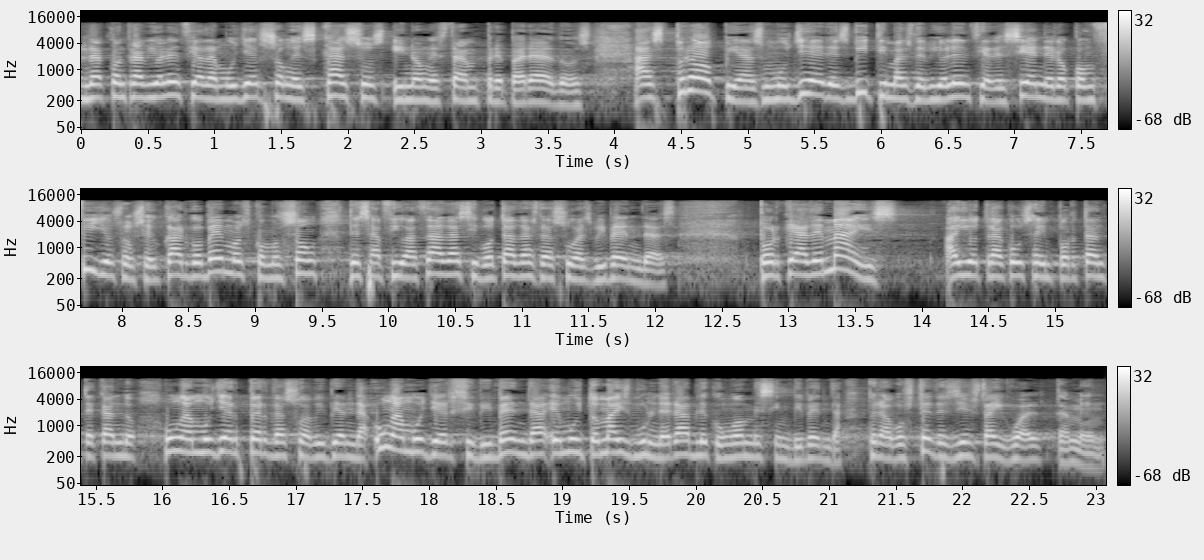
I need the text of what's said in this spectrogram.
na contra a violencia da muller son escasos e non están preparados. As propias mulleres vítimas de violencia de xénero con fillos ao seu cargo vemos como son desafioazadas e botadas das súas vivendas. Porque ademais Hai outra cousa importante cando unha muller perda a súa vivenda. Unha muller sin vivenda é moito máis vulnerable que un home sin vivenda, pero a vostedes lles dá igual tamén.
